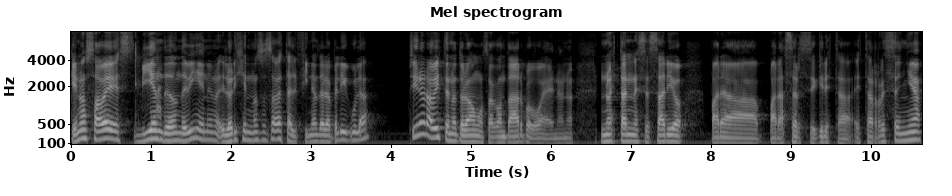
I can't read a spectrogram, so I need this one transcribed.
que no sabes bien de dónde viene, el origen no se sabe hasta el final de la película. Si no la viste, no te lo vamos a contar, porque bueno, no, no es tan necesario para, para hacer, si se quiere, esta, esta reseña.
